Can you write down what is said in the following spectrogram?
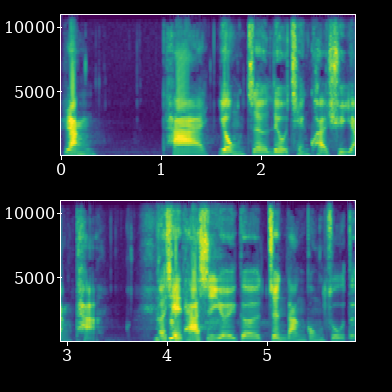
让他用这六千块去养他，而且他是有一个正当工作的，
